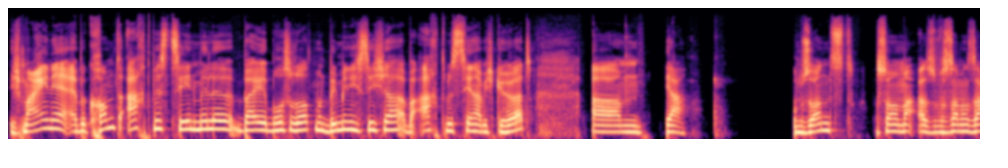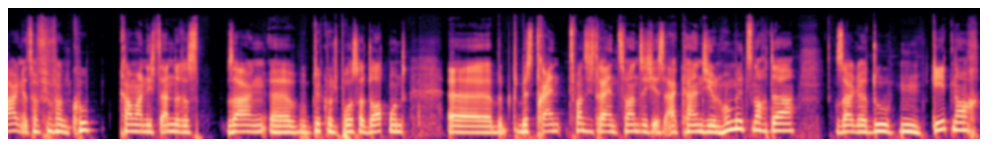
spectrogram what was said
Ich meine, er bekommt 8 bis 10 Mille bei Borussia Dortmund, bin mir nicht sicher, aber 8 bis 10 habe ich gehört. Ähm, ja, umsonst, was soll, man, also, was soll man sagen, ist auf jeden Fall ein Coup, kann man nichts anderes sagen, äh, Glückwunsch Borussia Dortmund, äh, bis 2023 ist Akanji und Hummels noch da. Sage du, hm, geht noch.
